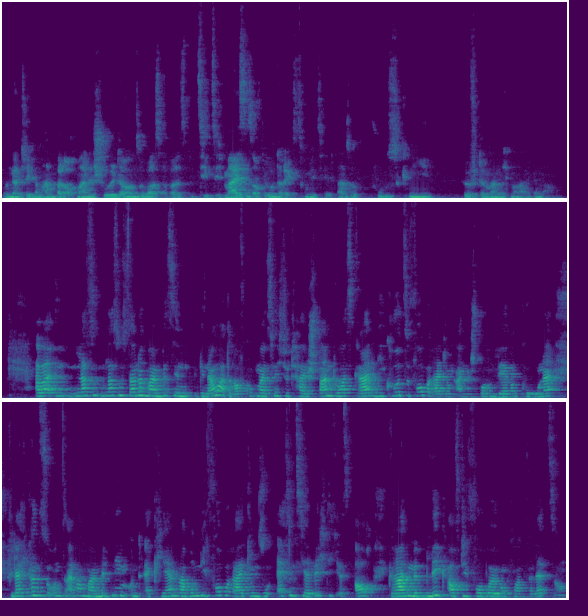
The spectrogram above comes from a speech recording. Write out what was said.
und natürlich am Handball auch mal eine Schulter und sowas, aber es bezieht sich meistens auf die untere Extremität, also Fuß, Knie, Hüfte manchmal, genau. Aber lass, lass uns da noch mal ein bisschen genauer drauf gucken, weil das finde ich total spannend. Du hast gerade die kurze Vorbereitung angesprochen mhm. während Corona. Vielleicht kannst du uns einfach mal mitnehmen und erklären, warum die Vorbereitung so essentiell wichtig ist, auch gerade mit Blick auf die Vorbeugung von Verletzungen.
